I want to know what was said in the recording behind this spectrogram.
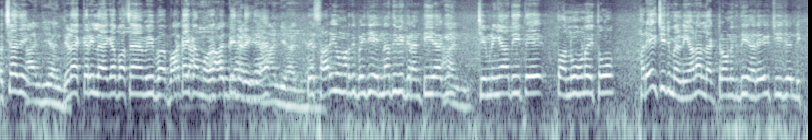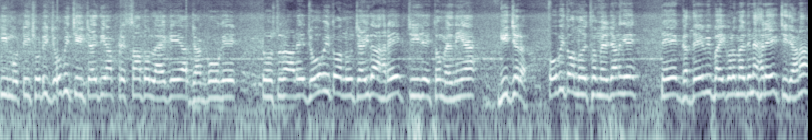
ਅੱਛਾ ਜੀ। ਹਾਂਜੀ, ਹਾਂਜੀ। ਜਿਹੜਾ ਇੱਕ ਵਾਰੀ ਲੈ ਗਿਆ ਬਸ ਐ ਵੀ ਬ- ਪੱਕਾ ਹੀ ਕੰਮ ਹੋ ਗਿਆ ਕੁੱਕੀ ਜੜੇ ਗਿਆ ਹਾਂਜੀ, ਹਾਂਜੀ, ਤੇ ਸਾਰੀ ਉਮਰ ਦੀ ਬਈ ਜੀ ਇਹਨਾਂ ਦੀ ਵੀ ਗਾਰੰਟੀ ਹੈਗੀ ਹਾਂਜੀ। ਚਿਮਨੀਆਂ ਦੀ ਤੇ ਤੁਹਾਨੂੰ ਹੁਣ ਇੱਥੋਂ ਹਰੇਕ ਚੀਜ਼ ਚੀਜ਼ ਮਿਲਣੀ ਆ ਨਾ ਇਲੈਕਟ੍ਰੋਨਿਕ ਦੀ ਹਰੇਕ ਚੀਜ਼, ਨਿੱਕੀ, ਮੋਟੀ, ਛੋਟੀ, ਜੋ ਵੀ ਚੀਜ਼ ਚਾਹੀਦੀ ਆ, ਪ੍ਰੈਸਾਂ ਤੋਂ ਲੈ ਕੇ ਆ, ਜੱਗ ਹੋ ਗਏ ਟੋਸਟਰ ਵਾਲੇ, ਜੋ ਵੀ ਤੁਹਾਨੂੰ ਚਾਹੀਦਾ, ਹਰੇਕ ਚੀਜ਼ ਇੱਥੋਂ ਮਿਲਣੀ ਆ। ਗੀਜਰ, ਉਹ ਵੀ ਤੁਹਾਨੂੰ ਇੱਥੋਂ ਮਿਲ ਜਾਣਗੇ। ਤੇ ਗੱਦੇ ਵੀ ਬਾਈ ਕੋਲ ਮਿਲ ਜਾਣੇ ਹਰੇਕ ਚੀਜ਼ ਹਨਾ?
